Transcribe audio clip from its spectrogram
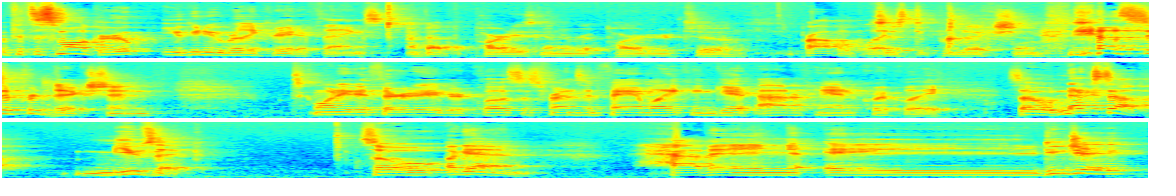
if it's a small group, you can do really creative things. I bet the party's gonna rip harder too. Probably. Just a prediction. Just a prediction. 20 to 30 of your closest friends and family can get out of hand quickly. So, next up, music. So, again, having a DJ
